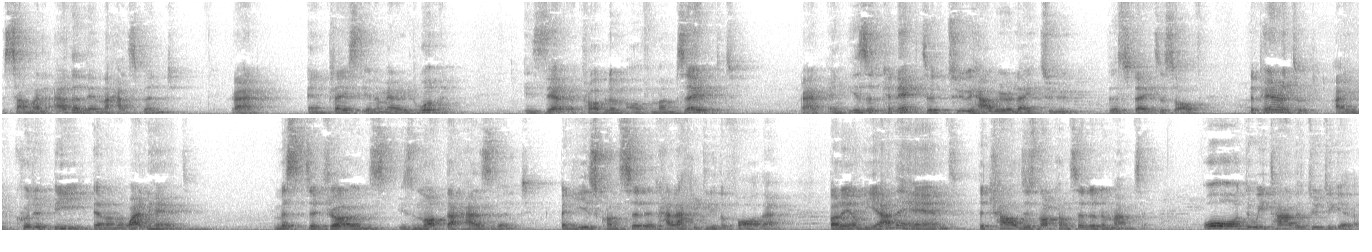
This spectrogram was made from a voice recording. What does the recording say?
someone other than the husband, right, and placed in a married woman? Is that a problem of mamzerut, right? And is it connected to how we relate to the status of the parenthood? I, could it be that on the one hand, Mr. Jones is not the husband, but he is considered halachically the father, but on the other hand, the child is not considered a mamzer? Or do we tie the two together?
